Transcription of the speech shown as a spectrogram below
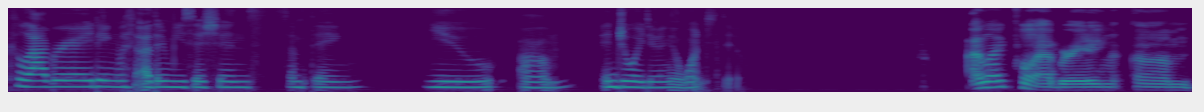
collaborating with other musicians something you um enjoy doing or want to do? I like collaborating. Um,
